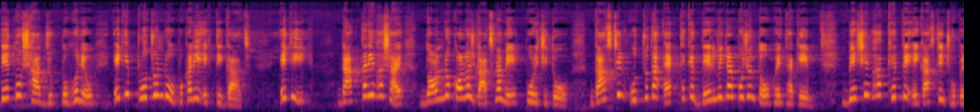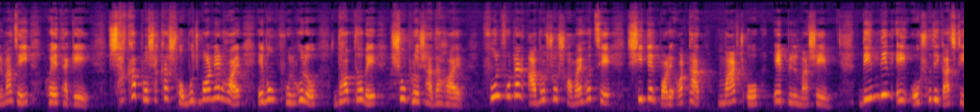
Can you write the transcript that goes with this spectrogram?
তেতো স্বাদযুক্ত হলেও এটি প্রচণ্ড উপকারী একটি গাছ। এটি ডাক্তারি ভাষায় দণ্ডকলস গাছ নামে পরিচিত। গাছটির উচ্চতা এক থেকে দেড় মিটার পর্যন্ত হয়ে থাকে। বেশিরভাগ ক্ষেত্রে এই গাছটি ঝোপের মাঝেই হয়ে থাকে। শাখা প্রশাখা সবুজ বর্ণের হয় এবং ফুলগুলো ধবধবে শুভ্র সাদা হয়। ফুল ফোটার আদর্শ সময় হচ্ছে শীতের পরে, অর্থাৎ মার্চ ও এপ্রিল মাসে। দিন দিন এই ঔষধি গাছটি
